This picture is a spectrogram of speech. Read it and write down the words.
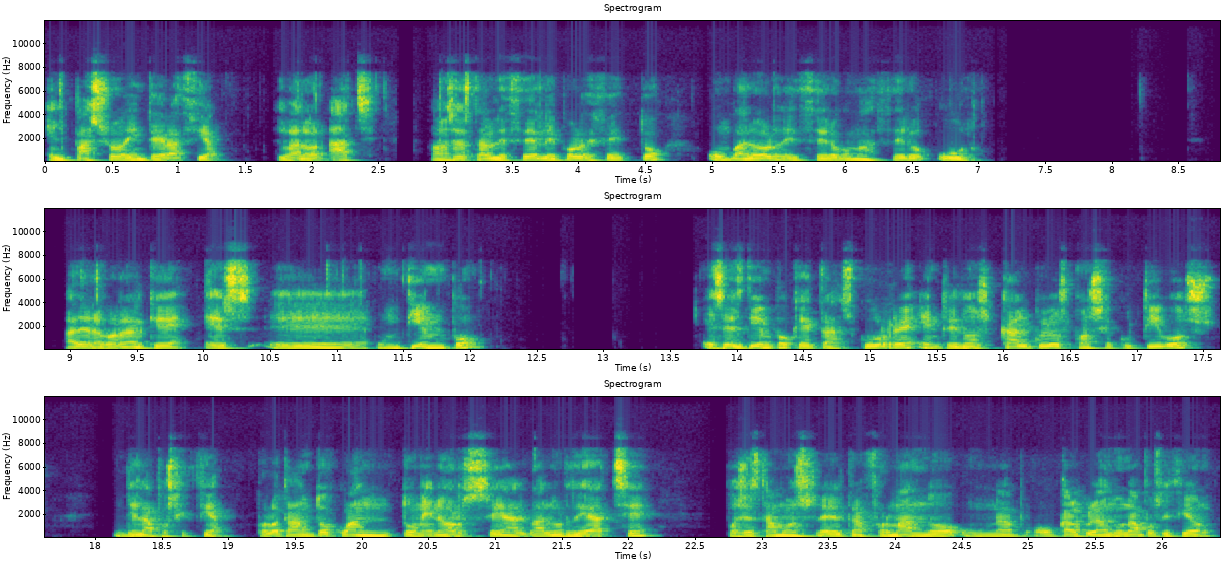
el paso de integración, el valor h. Vamos a establecerle por defecto un valor de 0,01. ¿Vale? Recordar que es eh, un tiempo es el tiempo que transcurre entre dos cálculos consecutivos de la posición. Por lo tanto, cuanto menor sea el valor de h, pues estamos eh, transformando una, o calculando una posición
